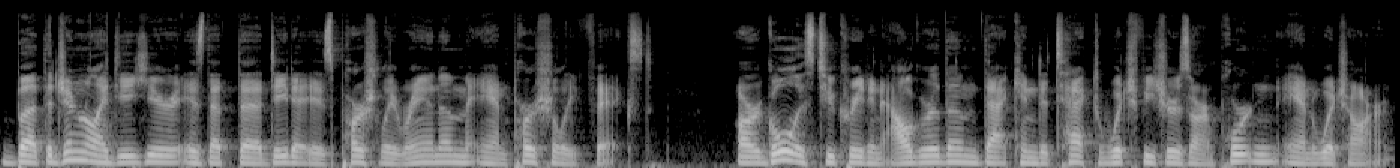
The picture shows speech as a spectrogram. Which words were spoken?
But the general idea here is that the data is partially random and partially fixed. Our goal is to create an algorithm that can detect which features are important and which aren't.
